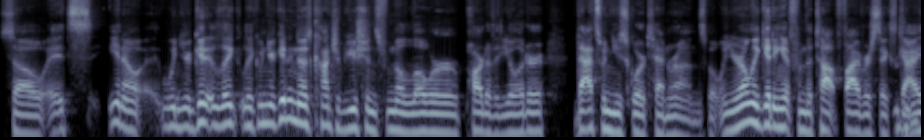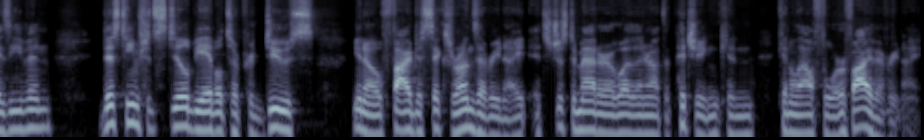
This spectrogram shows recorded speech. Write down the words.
So it's you know when you're getting like, like when you're getting those contributions from the lower part of the order, that's when you score ten runs. But when you're only getting it from the top five or 6 mm-hmm. guys, even this team should still be able to produce you know five to six runs every night. It's just a matter of whether or not the pitching can can allow four or five every night.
